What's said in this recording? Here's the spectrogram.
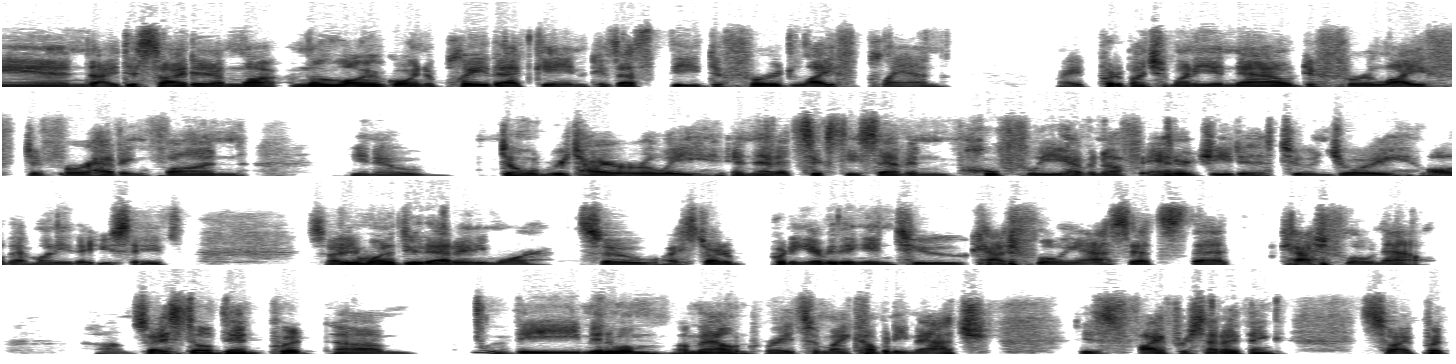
And I decided I'm not I'm no longer going to play that game because that's the deferred life plan, right? Put a bunch of money in now, defer life, defer having fun, you know, don't retire early. And then at 67, hopefully you have enough energy to, to enjoy all that money that you saved. So I didn't want to do that anymore. So I started putting everything into cash flowing assets that cash flow now. Um, so I still did put um, the minimum amount, right? So my company match is 5%, I think. So I put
